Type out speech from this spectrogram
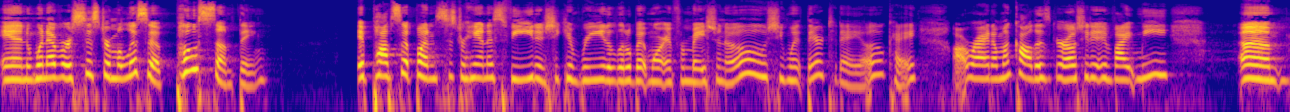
And whenever Sister Melissa posts something, it pops up on Sister Hannah's feed and she can read a little bit more information. Oh, she went there today. Okay. All right. I'm going to call this girl. She didn't invite me. Um,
